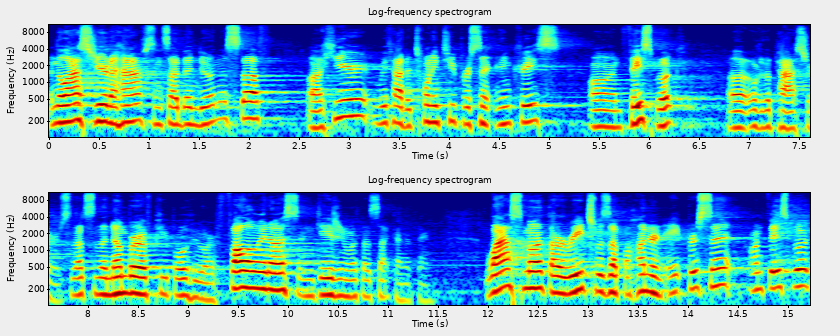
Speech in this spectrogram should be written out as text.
in the last year and a half since I've been doing this stuff, uh, here we've had a 22% increase on Facebook uh, over the past year. So that's the number of people who are following us, engaging with us, that kind of thing. Last month, our reach was up 108% on Facebook,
